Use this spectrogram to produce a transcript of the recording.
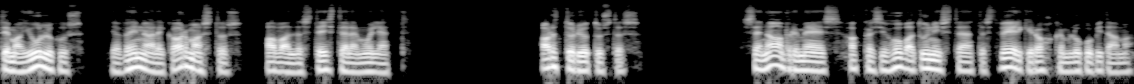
tema julgus ja vennalik armastus avaldas teistele muljet. Artur jutustas. see naabrimees hakkas Jehova tunnistajatest veelgi rohkem lugu pidama.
